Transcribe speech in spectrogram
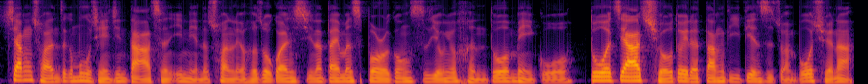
相传这个目前已经达成一年的串流合作关系。那 Diamond Sport 公司拥有很多美国多家球队的当地电视转播权啊，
